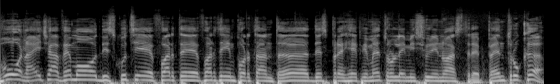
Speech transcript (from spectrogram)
Bun, aici avem o discuție foarte, foarte importantă despre happy metrul emisiunii noastre, pentru că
